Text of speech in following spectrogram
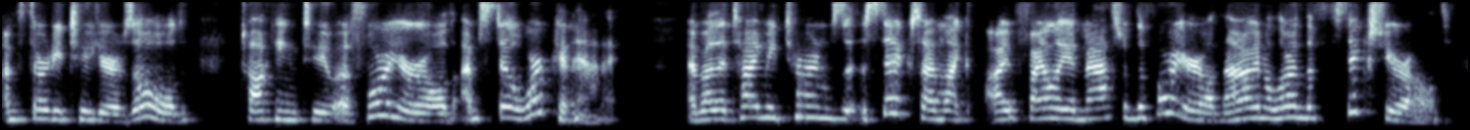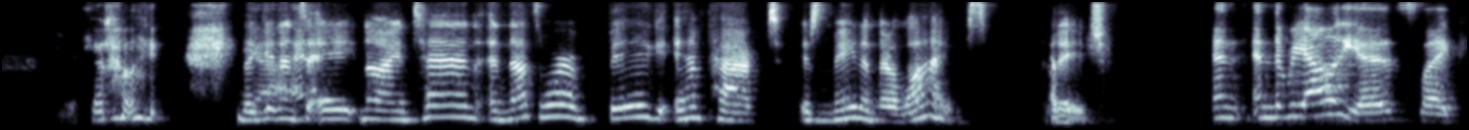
I'm 32 years old talking to a four year old, I'm still working at it. And by the time he turns six, I'm like, I finally have mastered the four year old. Now I'm going to learn the six year old. Totally. They yeah. get into eight, nine, 10, and that's where a big impact is made in their lives at age. And and the reality is like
